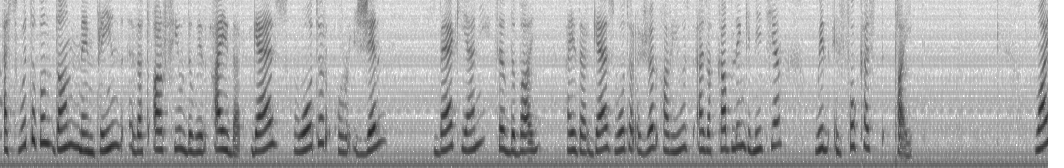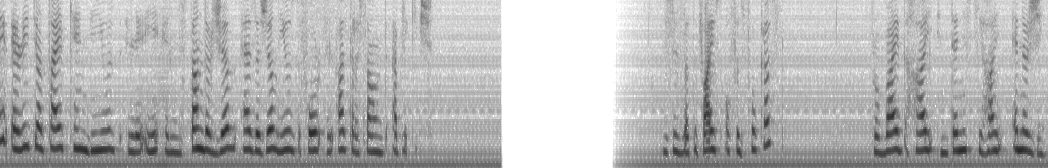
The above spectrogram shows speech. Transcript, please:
A suitable dome membrane that are filled with either gas, water or gel bag يعني filled by either gas, water or gel are used as a coupling medium with a focused type. While a radial type can be used in standard gel as a gel used for ultrasound application. This is the device of the focus. Provide high intensity, high energy.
